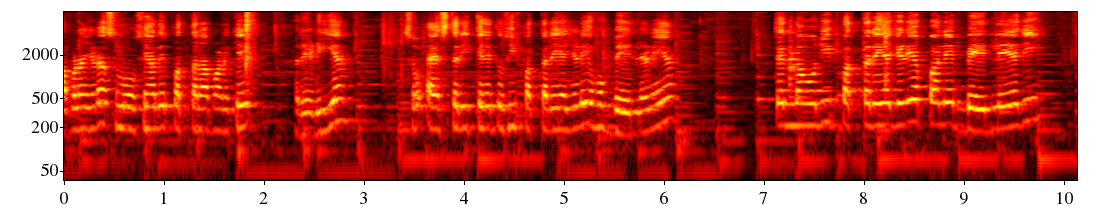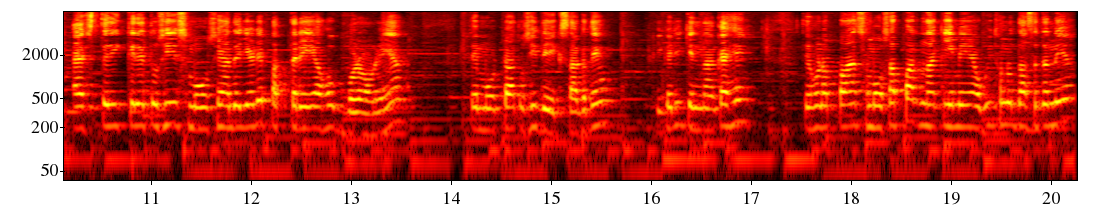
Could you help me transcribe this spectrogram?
ਆਪਣਾ ਜਿਹੜਾ ਸਮੋਸਿਆਂ ਦੇ ਪੱਤਰਾ ਬਣ ਕੇ ਰੈਡੀ ਆ। ਸੋ ਇਸ ਤਰੀਕੇ ਦੇ ਤੁਸੀਂ ਪੱਤਰੇ ਆ ਜਿਹੜੇ ਉਹ ਵੇਲ ਲੈਣੇ ਆ। ਤੇ ਲਓ ਜੀ ਪੱਤਰੇ ਆ ਜਿਹੜੇ ਆਪਾਂ ਨੇ ਬੇਲ ਆ ਜੀ। ਇਸ ਤਰੀਕੇ ਦੇ ਤੁਸੀਂ ਸਮੋਸਿਆਂ ਦੇ ਜਿਹੜੇ ਪੱਤਰੇ ਆ ਉਹ ਬਣਾਉਣੇ ਆ। ਤੇ ਮੋਟਾ ਤੁਸੀਂ ਦੇਖ ਸਕਦੇ ਹੋ। ਠੀਕ ਹੈ ਜੀ, ਕਿੰਨਾ ਕਹੇ ਤੇ ਹੁਣ ਆਪਾਂ ਸਮੋਸਾ ਭਰਨਾ ਕਿਵੇਂ ਆ ਉਹ ਵੀ ਤੁਹਾਨੂੰ ਦੱਸ ਦਿੰਦੇ ਆ।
